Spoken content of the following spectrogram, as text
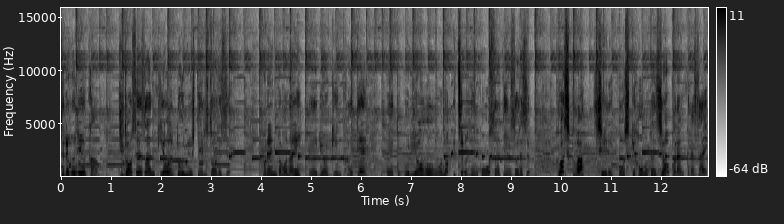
セルフ入館自動生産機を導入しているそうです。これに伴い、えー、料金改定えーと、ご利用方法の一部変更をされているそうです。詳しくは仕入れ公式ホームページをご覧ください。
